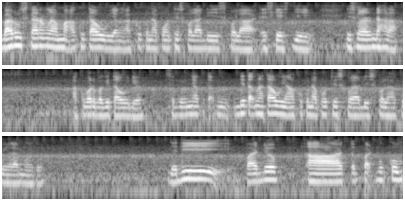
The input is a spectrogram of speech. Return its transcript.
baru sekarang lah mak aku tahu yang aku pernah ponting sekolah di sekolah SKSJ di sekolah rendah lah. Aku baru bagi tahu dia Sebelumnya aku tak dia tak pernah tahu yang aku pernah potis sekolah di sekolah aku yang lama tu. Jadi pada uh, tepat pukul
